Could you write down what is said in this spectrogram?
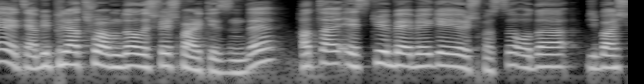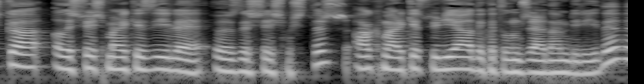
Evet yani bir platformda alışveriş merkezinde. Hatta eski bir BBG yarışması. O da bir başka alışveriş merkeziyle özdeşleşmiştir. Ak Merkez Hülya da katılımcılardan biriydi.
